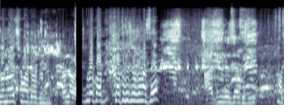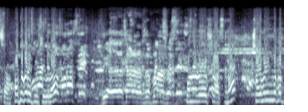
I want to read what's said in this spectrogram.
ধন্যবাদ সময় দেওয়ার জন্য। ধন্যবাদ। কত কত কেজি ওজন আছে? আর তিন কেজি। আচ্ছা কত করে পিস এগুলো? দুই হাজার আছে আট হাজার পনেরোশো আছে পনেরোশো আছে না? সর্বনিম্ন কত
